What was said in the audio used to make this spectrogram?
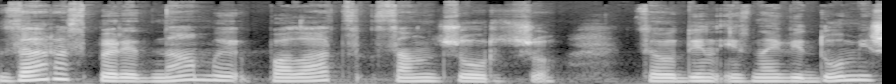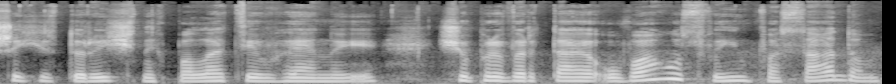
Зараз перед нами палац Сан-Джорджо. Це один із найвідоміших історичних палаців Геної, що привертає увагу своїм фасадом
